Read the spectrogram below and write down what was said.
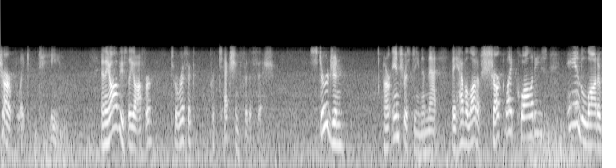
sharp like teeth. And they obviously offer terrific protection for the fish. Sturgeon are interesting in that they have a lot of shark-like qualities and a lot of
